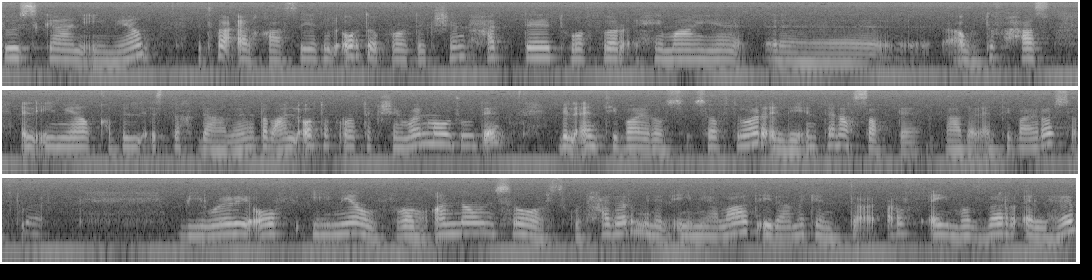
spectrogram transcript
to scan email. تفعل خاصية ال auto protection حتى توفر حماية آه، أو تفحص الإيميل قبل استخدامه. طبعا ال auto protection وين موجودة؟ بال antivirus software اللي أنت نصبته هذا ال antivirus software be wary of email from unknown source. كن حذر من ال emailات إذا ما كنت تعرف أي مصدر إلها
